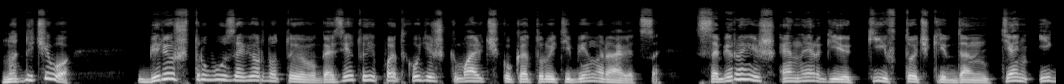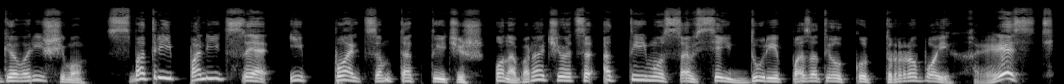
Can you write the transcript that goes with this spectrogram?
«Но для чего?» Берешь трубу, завернутую в газету, и подходишь к мальчику, который тебе нравится. Собираешь энергию Ки в точке Дантянь и говоришь ему «Смотри, полиция!» и пальцем так тычешь. Он оборачивается, а ты ему со всей дури по затылку трубой «Хресть!»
